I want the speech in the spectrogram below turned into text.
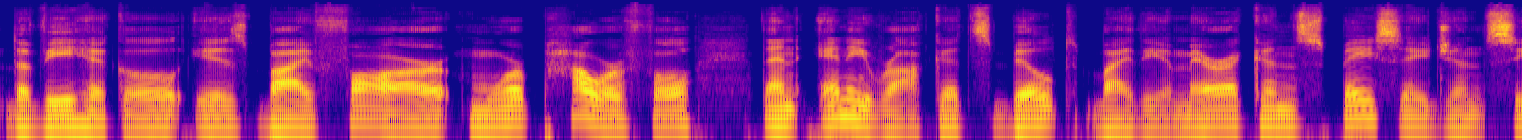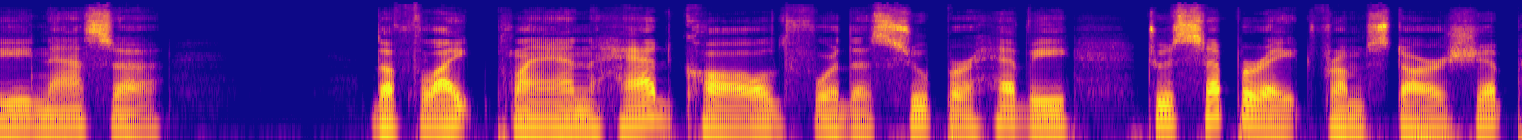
The vehicle is by far more powerful than any rockets built by the American Space Agency, NASA. The flight plan had called for the Super Heavy to separate from Starship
